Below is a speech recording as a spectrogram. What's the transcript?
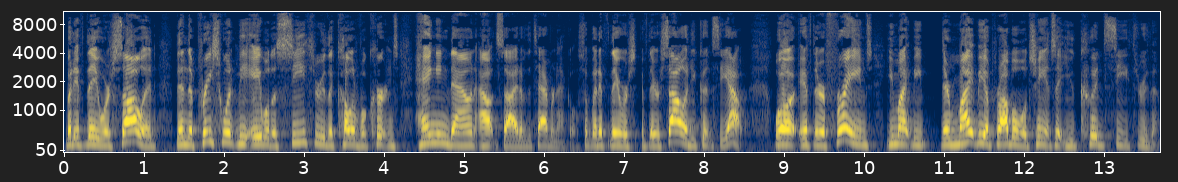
But if they were solid, then the priest wouldn't be able to see through the colorful curtains hanging down outside of the tabernacle. So, but if they were if they were solid, you couldn't see out. Well, if they're frames, you might be, there might be a probable chance that you could see through them.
